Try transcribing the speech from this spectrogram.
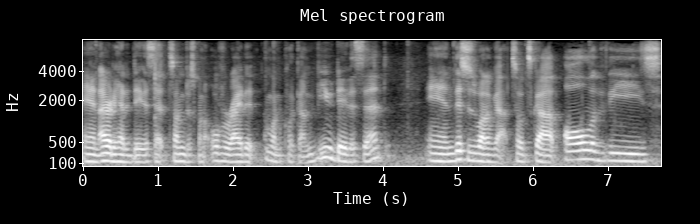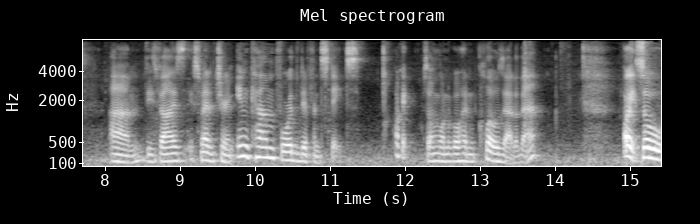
and I already had a data set, so I'm just going to override it. I'm going to click on View Data Set, and this is what I've got. So it's got all of these um, these values, expenditure and income for the different states. Okay, so I'm going to go ahead and close out of that. All right, so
